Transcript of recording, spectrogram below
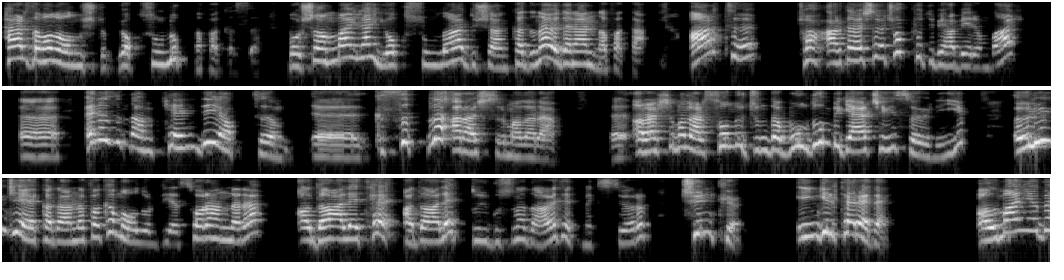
her zaman olmuştur. Yoksulluk nafakası. Boşanmayla yoksulluğa düşen kadına ödenen nafaka. Artı çok arkadaşlara çok kötü bir haberim var. Ee, en azından kendi yaptığım e, kısıtlı araştırmalara, e, araştırmalar sonucunda bulduğum bir gerçeği söyleyeyim. Ölünceye kadar nafaka mı olur diye soranlara adalete, adalet duygusuna davet etmek istiyorum. Çünkü İngiltere'de, Almanya'da,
